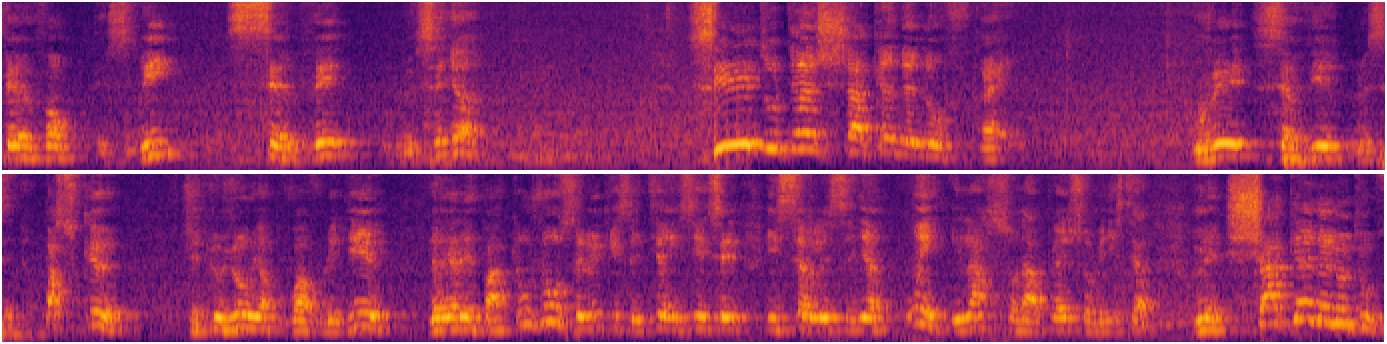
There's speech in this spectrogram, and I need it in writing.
fervents d'esprit, servez le Seigneur. Si tout un chacun de nos frères pouvait servir le Seigneur, parce que j'ai toujours eu à pouvoir vous le dire, ne regardez pas toujours celui qui se tient ici, il sert le Seigneur. Oui, il a son appel, son ministère. Mais chacun de nous tous,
